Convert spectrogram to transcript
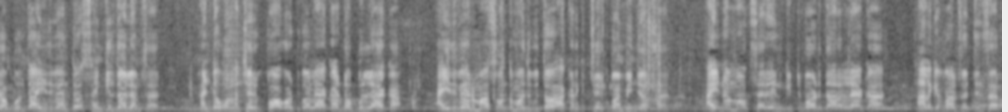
డబ్బులతో ఐదు వేలతో సంఖ్యలు తోలాం సార్. అంటే ఉన్న చెరుకు పోగొట్టుకోలేక డబ్బులు లేక ఐదు వేలు మా సొంత మదుపుతో అక్కడికి చెరుకు పంపించాం సార్. అయినా మాకు సరైన గిట్టుబాటు ధర లేక వాళ్ళకి ఇవ్వాల్సి వచ్చింది సార్.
